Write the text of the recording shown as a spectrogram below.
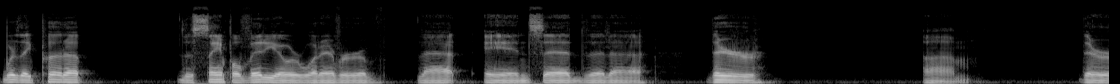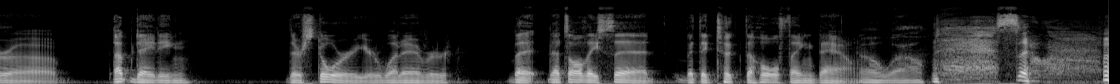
where they put up the sample video or whatever of that and said that uh, they're um they're uh, updating their story or whatever, but that's all they said. But they took the whole thing down. Oh, wow. So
